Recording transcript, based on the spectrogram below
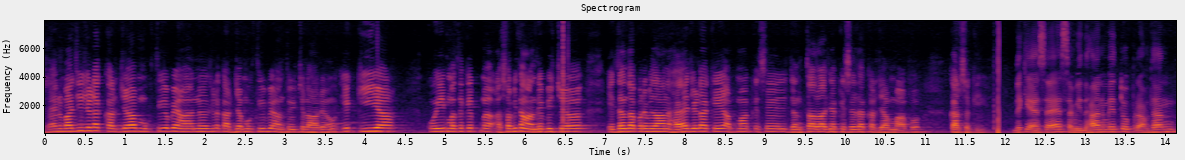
ਸ਼ਾਹ ਜੀ ਜਿਹੜਾ ਕਰਜ਼ਾ ਮੁਕਤੀ ਅਭਿਆਨ ਜਿਹੜਾ ਕਰਜ਼ਾ ਮੁਕਤੀ ਅਭਿਆਨ ਤੁਸੀਂ ਚਲਾ ਰਹੇ ਹੋ ਇਹ ਕੀ ਆ? ਕੋਈ ਮਤਲਬ ਕਿ ਅ, ਸੰਵਿਧਾਨ ਦੇ ਵਿੱਚ ਇਦਾਂ ਦਾ ਪ੍ਰਾਵਧਾਨ ਹੈ ਜਿਹੜਾ ਕਿ ਆਪਾਂ ਕਿਸੇ ਜਨਤਾ ਦਾ ਜਾਂ ਕਿਸੇ ਦਾ ਕਰਜ਼ਾ ਮਾਫ ਕਰ ਸਕੀਏ? देखिए, ऐसा है, संविधान में तो प्रावधान,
